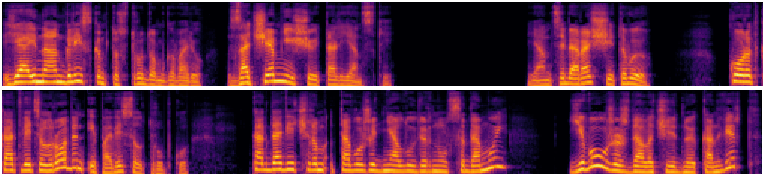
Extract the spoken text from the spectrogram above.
Я и на английском-то с трудом говорю. Зачем мне еще итальянский? Я на тебя рассчитываю. Коротко ответил Робин и повесил трубку. Когда вечером того же дня Лу вернулся домой, его уже ждал очередной конверт,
